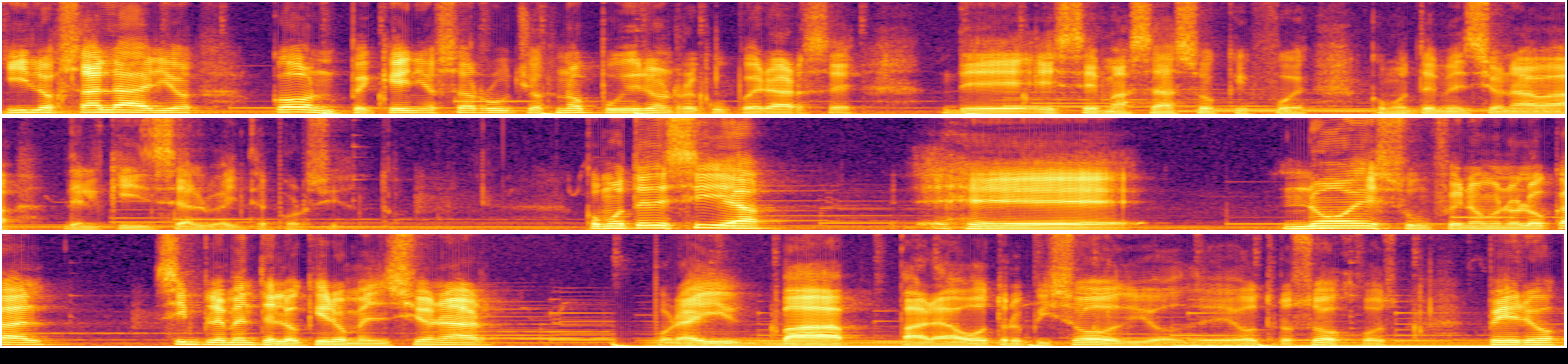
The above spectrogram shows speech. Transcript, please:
y los salarios con pequeños serruchos no pudieron recuperarse de ese masazo que fue, como te mencionaba, del 15 al 20%. Como te decía, eh, no es un fenómeno local, simplemente lo quiero mencionar por ahí va para otro episodio de Otros Ojos, pero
